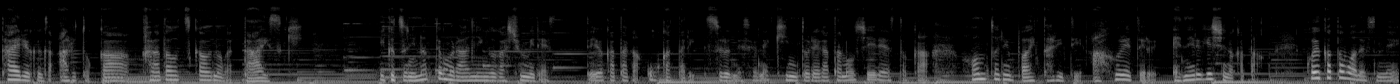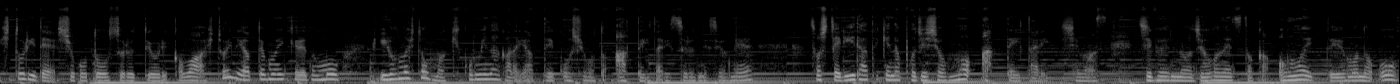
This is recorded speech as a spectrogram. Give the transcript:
体力があるとか体を使うのが大好きいくつになってもランニングが趣味ですっていう方が多かったりするんですよね。筋トレが楽しいですとか本当にバイタリティ溢れてるエネルギッシュな方。こういう方はですね一人で仕事をするっていうよりかは一人でやってもいいけれどもいろんな人を巻き込みながらやっていくお仕事合っていたりするんですよね。そしてリーダー的なポジションも合っていたりします。自分の情熱とか思いっていうものを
